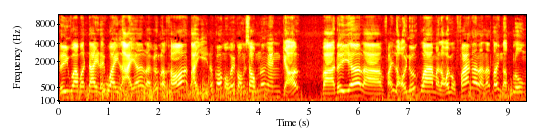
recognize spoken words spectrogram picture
Đi qua bên đây để quay lại á, là rất là khó tại vì nó có một cái con sông nó ngăn trở. Và đi á, là phải lội nước qua mà lội một phát á, là nó tới ngực luôn.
